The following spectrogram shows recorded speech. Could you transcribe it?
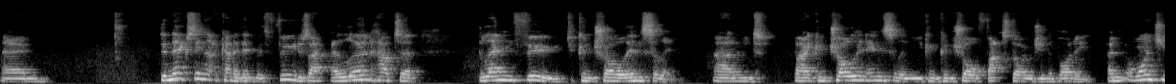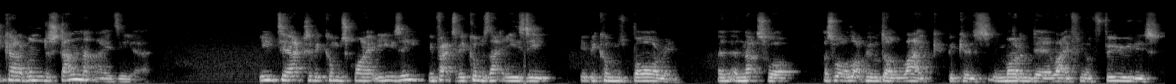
know? Um, the next thing that I kind of did with food is I, I learned how to blend food to control insulin. And by controlling insulin, you can control fat storage in the body. And once you kind of understand that idea, eating actually becomes quite easy. In fact, it becomes that easy, it becomes boring. And, and that's what that's what a lot of people don't like because in modern day life, you know, food is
